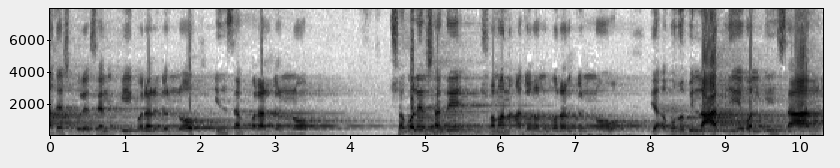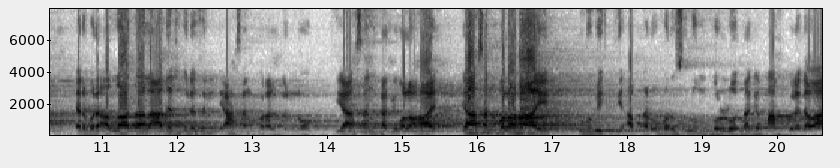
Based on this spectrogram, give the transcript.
আদেশ করেছেন কি করার জন্য, ইনসাফ করার জন্য, সকলের সাথে সমান আচরণ করার জন্য বিল আদলি ইহসান আল্লাহ তাআলা আদেশ করেছেন ইহসান করার জন্য। ইহসান কাকে বলা হয়? ইহসান বলা হয়, কোনো ব্যক্তি আপনার উপর জুলুম করল, তাকে মাফ করে দেওয়া।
